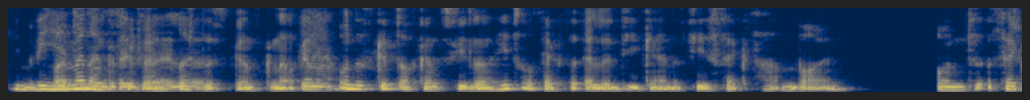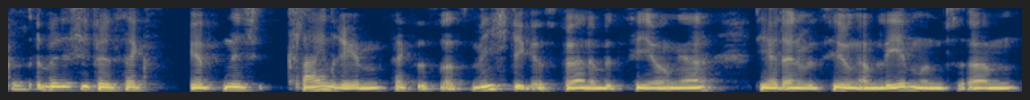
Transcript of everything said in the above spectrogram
Die mit Wie zwei Männern geführt wird. Heterosexuelle. Richtig, ganz genau. genau. Und es gibt auch ganz viele Heterosexuelle, die gerne viel Sex haben wollen. Und Sex will ich ich will Sex jetzt nicht kleinreden. Sex ist was Wichtiges für eine Beziehung, ja. Die hat eine Beziehung am Leben und ähm,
